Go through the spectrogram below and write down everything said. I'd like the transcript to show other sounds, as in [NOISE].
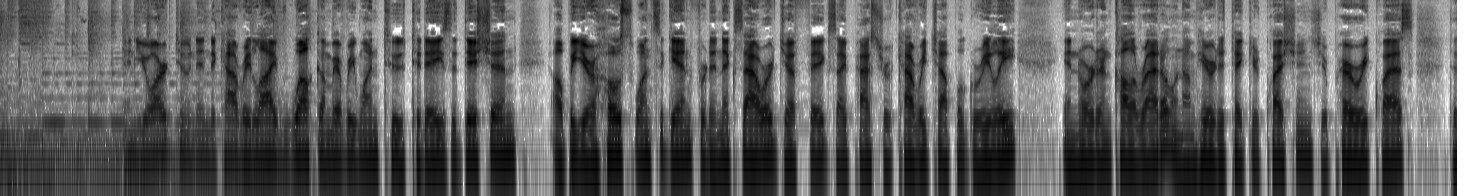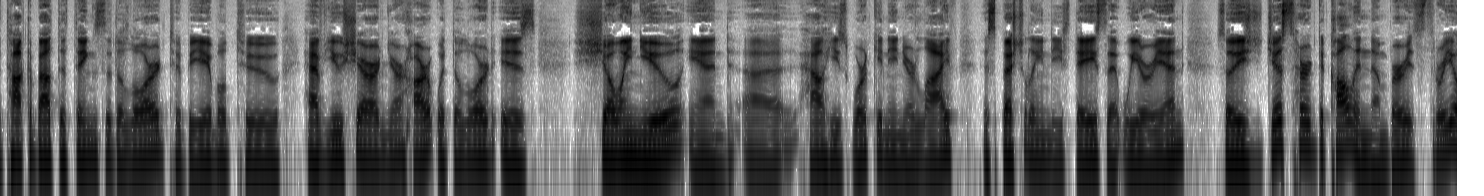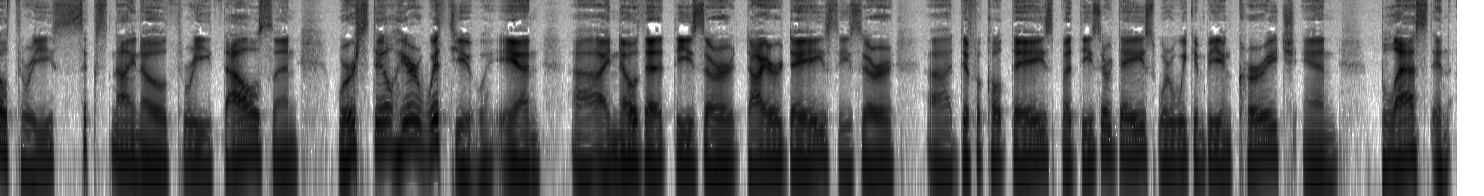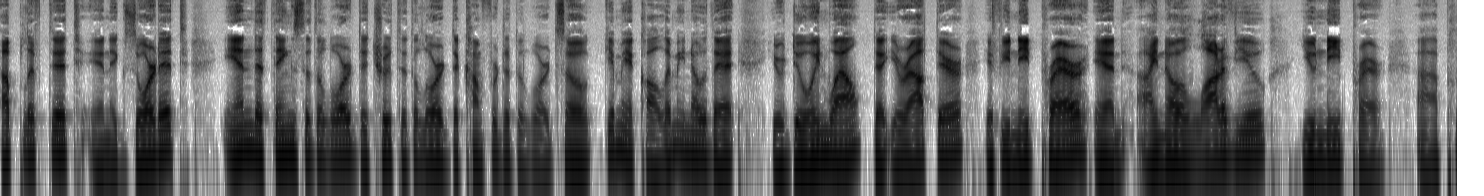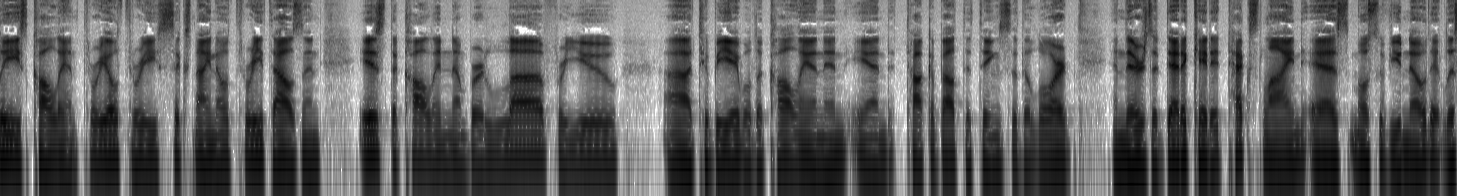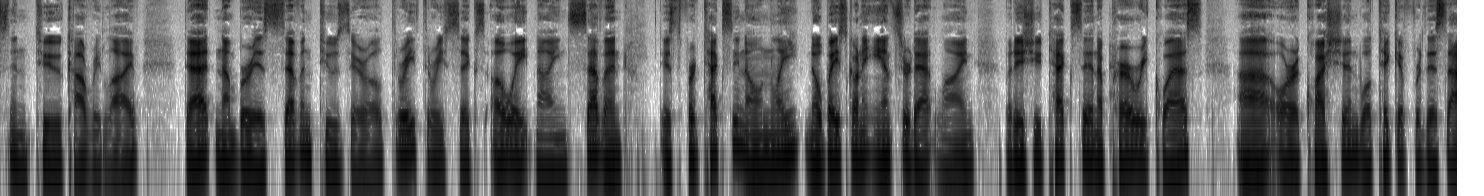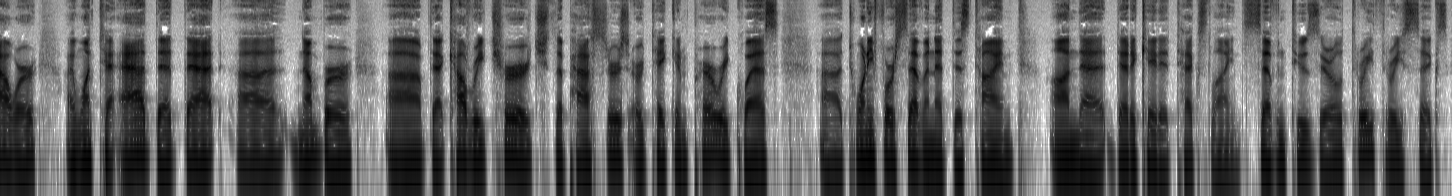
And you are tuned into Calvary Live. Welcome, everyone, to today's edition. I'll be your host once again for the next hour. Jeff Figs. I pastor Calvary Chapel Greeley in northern Colorado, and I'm here to take your questions, your prayer requests, to talk about the things of the Lord, to be able to have you share in your heart what the Lord is showing you and uh, how He's working in your life, especially in these days that we are in. So you just heard the call in number. It's 303 690 3000. We're still here with you. And uh, I know that these are dire days, these are uh, difficult days, but these are days where we can be encouraged and blessed and uplifted and exhorted in the things of the Lord, the truth of the Lord, the comfort of the Lord. So give me a call. Let me know that you're doing well, that you're out there. If you need prayer, and I know a lot of you, you need prayer. Uh, please call in 303 690 3000 is the call in number. Love for you uh, to be able to call in and, and talk about the things of the Lord. And there's a dedicated text line, as most of you know that listen to Calvary Live. That number is 720 336 0897. It's for texting only. Nobody's going to answer that line. But as you text in a prayer request uh, or a question, we'll take it for this hour. I want to add that that uh, number, uh, that Calvary Church, the pastors are taking prayer requests uh, 24 7 at this time on that dedicated text line 720 336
